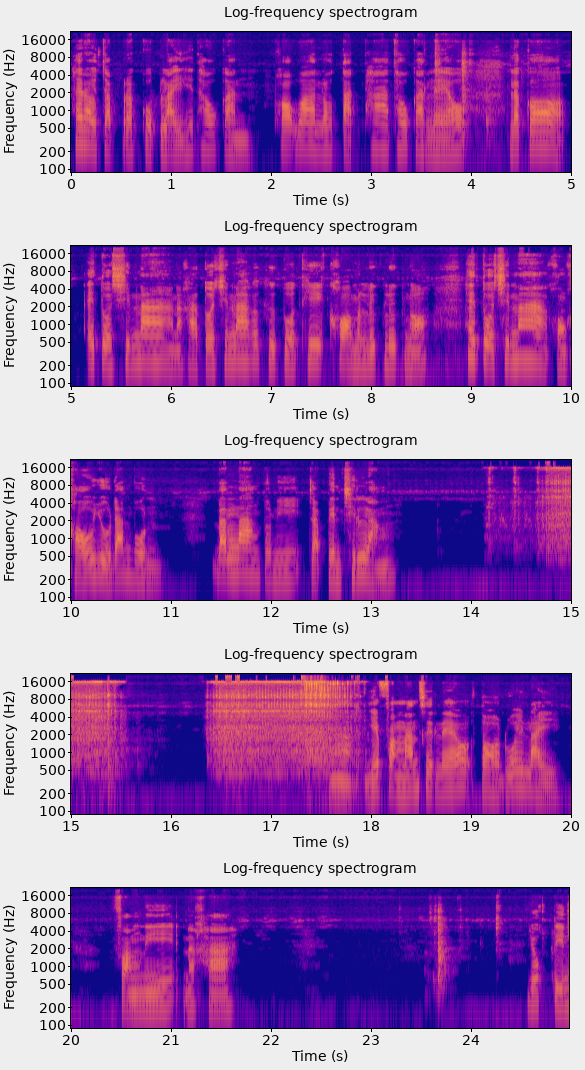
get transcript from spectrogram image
ให้เราจับประกบไหล่ให้เท่ากัน เพราะว่าเราตัดผ้าเท่ากันแล้ว แล้วก็ไอตัวชิ้นหน้านะคะ ตัวชิ้นหน้าก็คือตัวที่คอมันลึกๆเนาะให้ตัวชิ้นหน้าของเขาอยู่ด้านบน ด้านล่างตัวนี้จะเป็นชิ้นหลังอ่าเย็บฝั่งนั้นเสร็จแล้วต่อด้วยไหล่ฝั่งนี้นะคะ ยกตีน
